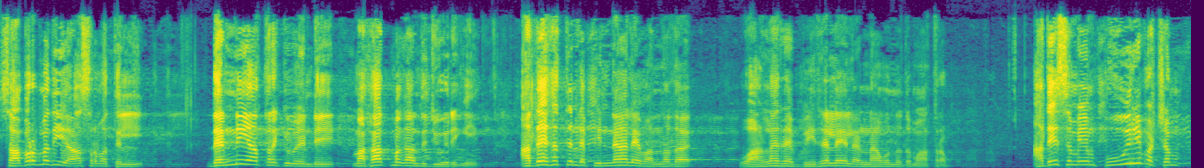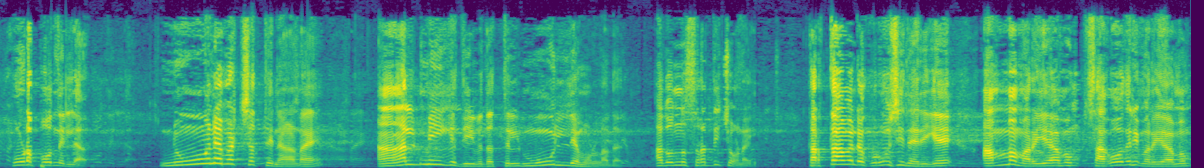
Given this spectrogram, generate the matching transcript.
സബർമതി ആശ്രമത്തിൽ ദണ്ഡിയാത്രയ്ക്ക് വേണ്ടി മഹാത്മാഗാന്ധിജി ഒരുങ്ങി. അദ്ദേഹത്തിന്റെ പിന്നാലെ വന്നത് വളരെ വിരലേലെണ്ണാവുന്നത് മാത്രം. അതേസമയം ഭൂരിപക്ഷം കൂടെ പോകുന്നില്ല. ന്യൂനപക്ഷത്തിനാണ് ആത്മീക ജീവിതത്തിൽ മൂല്യമുള്ളത്. അതൊന്ന് ശ്രദ്ധിച്ചോണേ. കർത്താവിന്റെ ക്രൂശിനരികെ അമ്മ മറിയാമും സഹോദരി മറിയാമും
